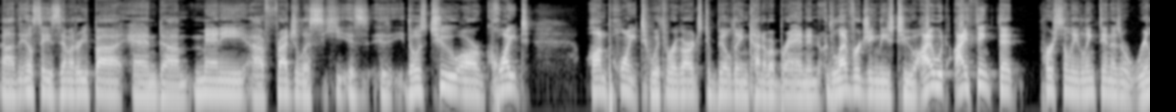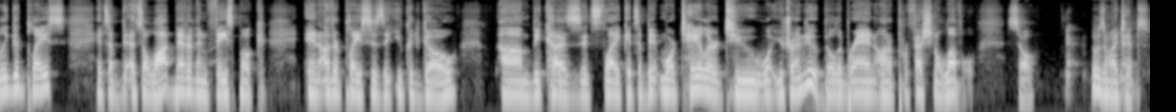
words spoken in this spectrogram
uh, the Ilse Zamarripa and um, Manny uh, Fragilis. He is, is those two are quite on point with regards to building kind of a brand and leveraging these two. I would I think that personally LinkedIn is a really good place. It's a it's a lot better than Facebook and other places that you could go um, because it's like it's a bit more tailored to what you're trying to do, build a brand on a professional level. So Yeah. those are my Yeah. tips.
